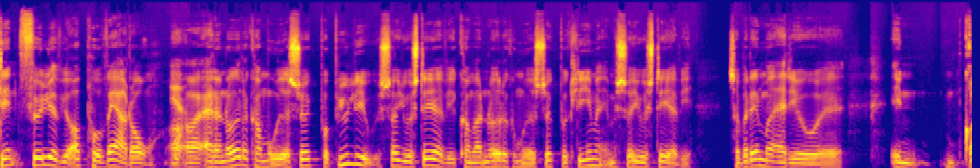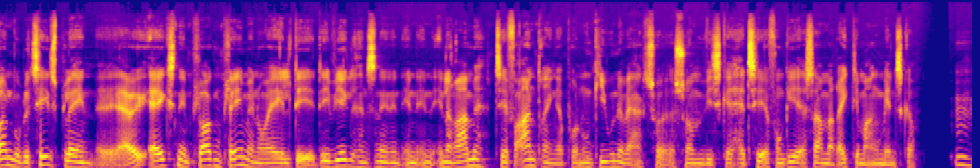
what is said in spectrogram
Den følger vi op på hvert år, ja. og, og er der noget, der kommer ud af søg på byliv, så justerer vi. Kommer der noget, der kommer ud af søg på klima, så justerer vi. Så på den måde er det jo øh, en grøn mobilitetsplan, øh, er, er ikke sådan en plug-and-play-manual, det, det er i virkeligheden sådan en, en, en, en ramme til forandringer på nogle givende værktøjer, som vi skal have til at fungere sammen med rigtig mange mennesker. Mm.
